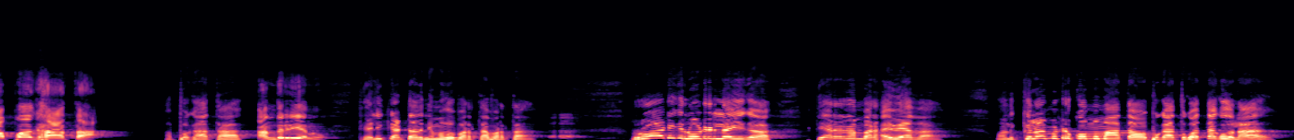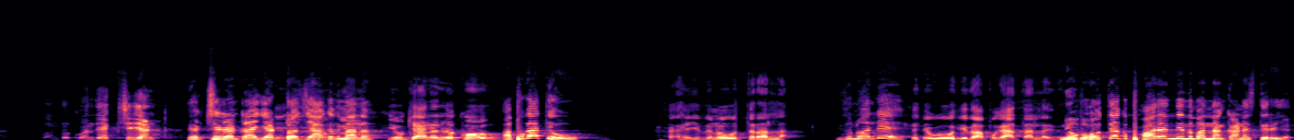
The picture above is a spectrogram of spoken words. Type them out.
ಅಪಘಾತ. ಅಪಘಾತ? ಅಂದ್ರೆ ಏನು? ತಲೆ ಕೆಟ್ಟದ ನಿಮ್ಮದು ಬರ್ತಾ ಬರ್ತಾ. ರೋಡಿಗೆ ನೋಡ್ರಿಲ್ಲ ಈಗ ತೇರ ನಂಬರ್ ಹೈವೇ ಅದ. ಒಂದು ಕಿಲೋಮೀಟರ್ ಕೊಮ್ಮ ಮಾತ ಅಪಘಾತ ಗೊತ್ತಾಗುದಿಲ್ಲ? ಒಂದಕ್ಕೊಂದು ಆಕ್ಸಿಡೆಂಟ್ ಆಕ್ಸಿಡೆಂಟ್ ಆಗಿ ಎಷ್ಟೋ ಜಾಗದ ಮೇಲೆ ಇವಕ್ಕೆ ಏನ್ ಅನ್ಬೇಕು? ಅಪಘಾತ ಇವು. ಇದನ್ನು ಉತ್ತರ ಅಲ್ಲ. ಇದನ್ನು ಅಲ್ಲಿ ಇವು ಇದು ಅಪಘಾತ ಅಲ್ಲ ಇದು. ನೀವು ಬಹುತೇಕ ಫಾರಿನ್ನಿಂದ ಬಂದಂಗೆ ಕಾಣಿಸ್ತೀರಿ.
